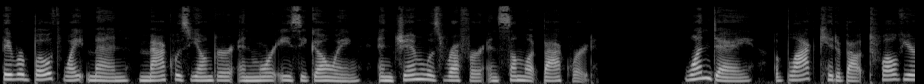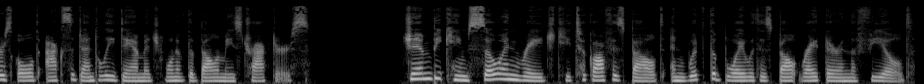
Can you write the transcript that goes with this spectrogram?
They were both white men, Mac was younger and more easygoing, and Jim was rougher and somewhat backward. One day, a black kid about 12 years old accidentally damaged one of the Bellamy's tractors. Jim became so enraged he took off his belt and whipped the boy with his belt right there in the field.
